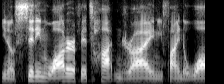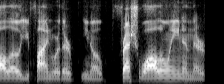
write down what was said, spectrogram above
you know, sitting water, if it's hot and dry and you find a wallow, you find where they're, you know, fresh wallowing and they're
